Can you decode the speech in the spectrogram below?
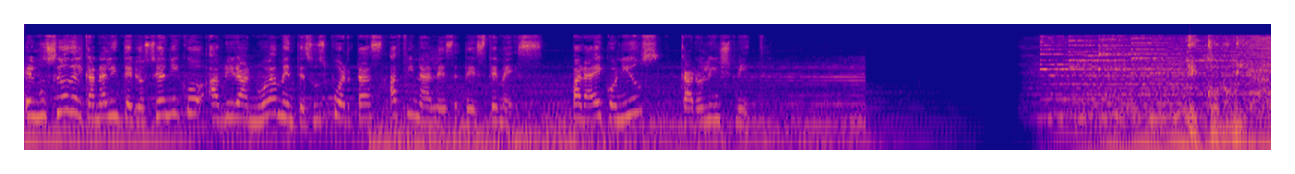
El Museo del Canal Interoceánico abrirá nuevamente sus puertas a finales de este mes. Para Econews, Caroline Schmidt. Economía.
